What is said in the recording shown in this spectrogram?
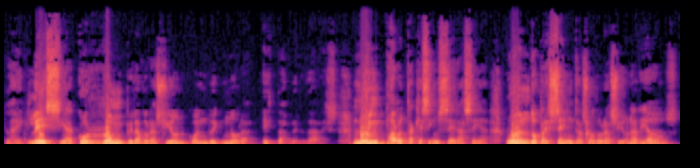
La iglesia corrompe la adoración cuando ignora estas verdades. No importa que sincera sea, cuando presenta su adoración a Dios.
